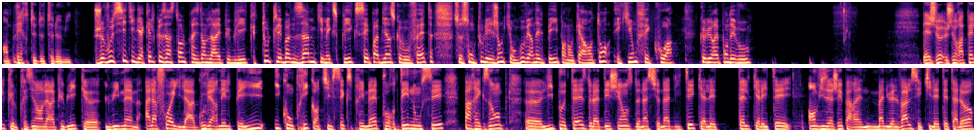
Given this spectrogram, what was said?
en perte d'autonomie. Je vous cite il y a quelques instants le président de la République. Toutes les bonnes âmes qui m'expliquent, c'est pas bien ce que vous faites. Ce sont tous les gens qui ont gouverné le pays pendant 40 ans et qui ont fait quoi? Que lui répondez-vous? Ben je, rappelle que le président de la République euh, lui-même, à la fois, il a gouverné le pays, y compris quand il s'exprimait pour dénoncer, par exemple, euh, l'hypothèse de la déchéance de nationalité qu'elle est telle qu'elle été envisagée par Emmanuel Valls et qu'il était alors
